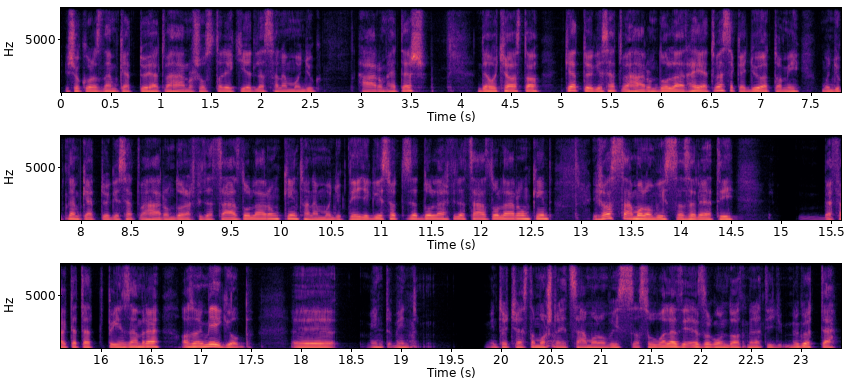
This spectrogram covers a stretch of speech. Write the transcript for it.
és akkor az nem 273-as osztalékjegyed lesz, hanem mondjuk 3 hetes, de hogyha azt a 2,73 dollár helyett veszek egy olyat, ami mondjuk nem 2,73 dollár fizet 100 dolláronként, hanem mondjuk 4,5 dollár fizet 100 dolláronként, és azt számolom vissza az eredeti befektetett pénzemre, az még még jobb, mint, mint, mint hogyha ezt a mostanit számolom vissza. Szóval ez, ez a gondolatmenet így mögötte.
